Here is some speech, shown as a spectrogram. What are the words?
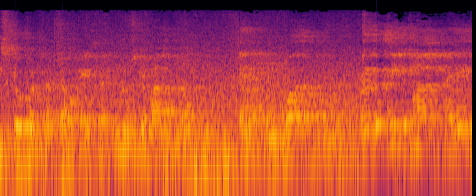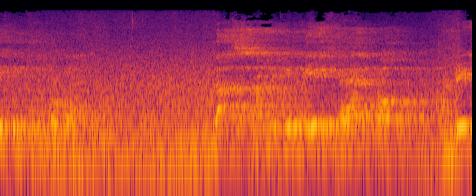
इसके ऊपर चर्चा हो रही है सर। फिर उसके बाद हम लोग प्रगति के मार्ग पे ही सुनिश्चित हो गया। लास्ट सत्रह में केवल एक शहर टॉप हंड्रेड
